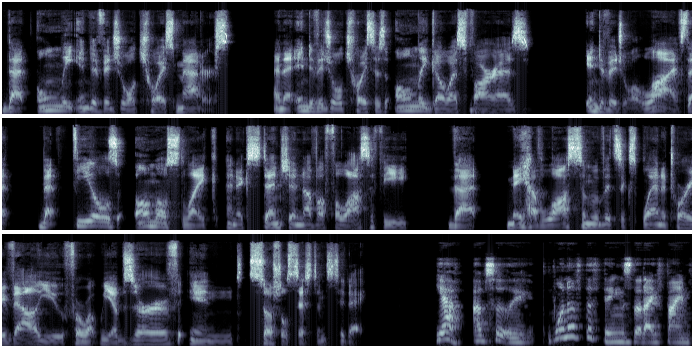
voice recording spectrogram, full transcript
that only individual choice matters and that individual choices only go as far as individual lives, that that feels almost like an extension of a philosophy that may have lost some of its explanatory value for what we observe in social systems today. Yeah, absolutely. One of the things that I find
